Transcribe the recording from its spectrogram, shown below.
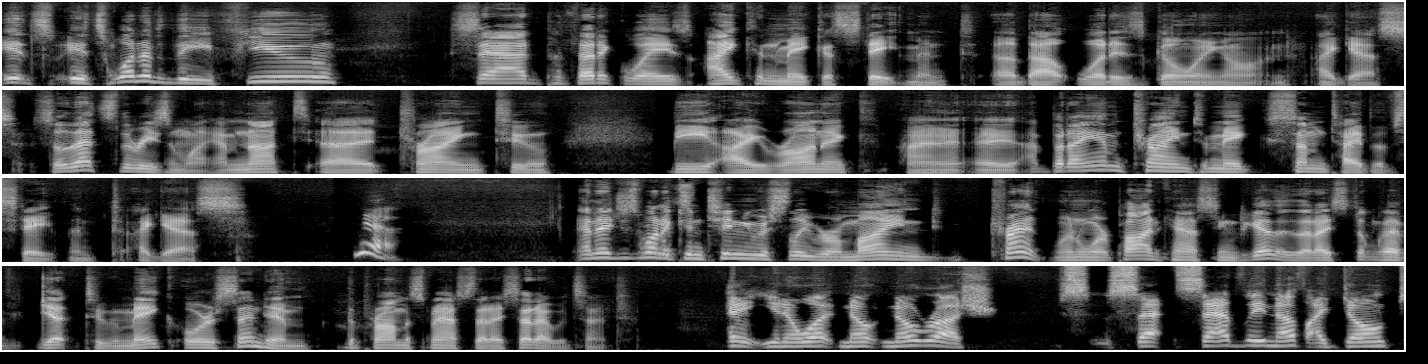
it's it's one of the few sad pathetic ways I can make a statement about what is going on, I guess. So that's the reason why. I'm not uh trying to be ironic, uh, uh, but I am trying to make some type of statement, I guess. Yeah. And I just want to continuously remind Trent when we're podcasting together that I still have yet to make or send him the promise mask that I said I would send. Hey, you know what? No no rush. Sa- sadly enough, I don't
